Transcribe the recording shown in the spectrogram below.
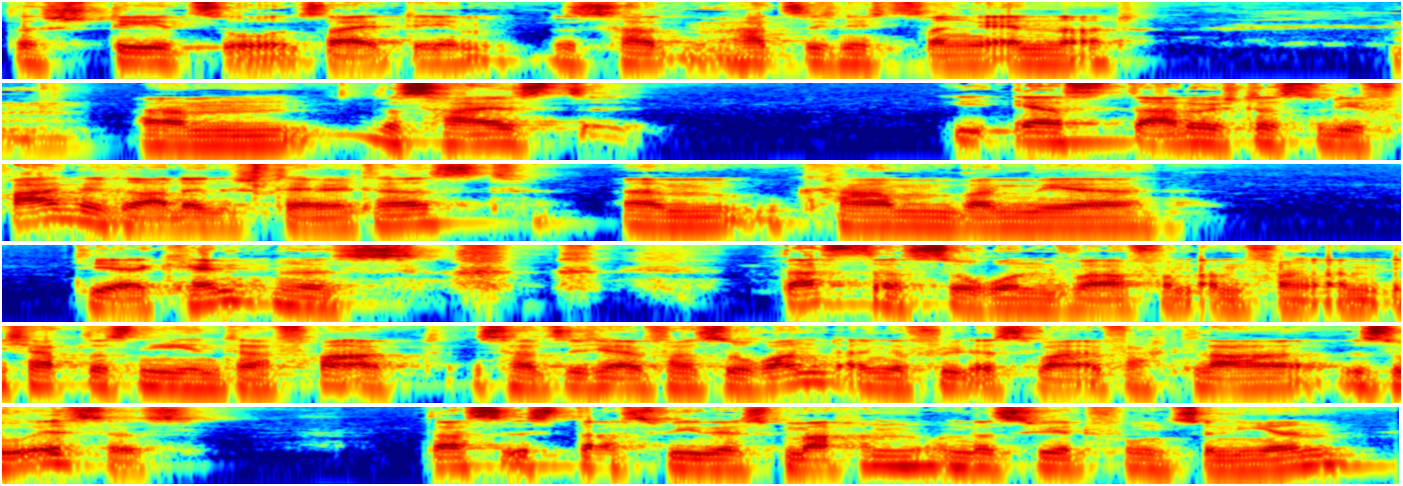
das steht so seitdem. Das hat, hat sich nichts dran geändert. Mhm. Ähm, das heißt, erst dadurch, dass du die Frage gerade gestellt hast, ähm, kam bei mir die Erkenntnis, dass das so rund war von Anfang an. Ich habe das nie hinterfragt. Es hat sich einfach so rund angefühlt. Es war einfach klar, so ist es. Das ist das, wie wir es machen und das wird funktionieren.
